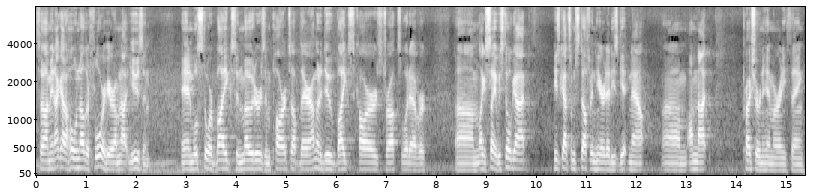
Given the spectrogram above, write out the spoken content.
So, I mean, I got a whole nother floor here I'm not using. And we'll store bikes and motors and parts up there. I'm going to do bikes, cars, trucks, whatever. Um, like I say, we still got, he's got some stuff in here that he's getting out. Um, I'm not pressuring him or anything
